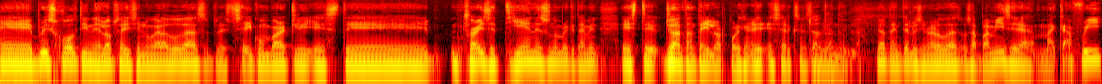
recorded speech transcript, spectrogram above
Eh, Brice Hall tiene el upside sin lugar a dudas. pues, Saquon Barkley, este, Travis Etienne es un hombre que también, este, Jonathan Taylor, por ejemplo, ese es el que se me está Jonathan olvidando. Jonathan Taylor sin lugar a dudas. O sea, para mí sería McCaffrey,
